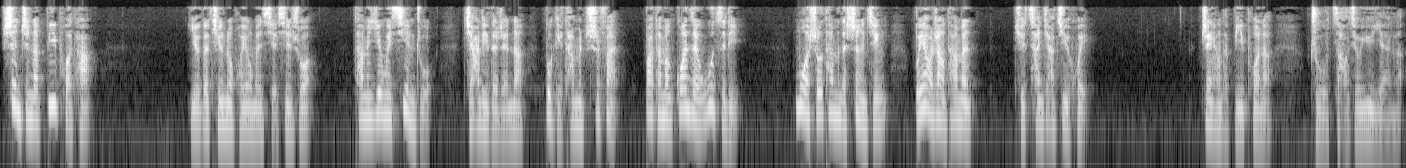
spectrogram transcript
甚至呢逼迫他。有的听众朋友们写信说，他们因为信主，家里的人呢不给他们吃饭，把他们关在屋子里，没收他们的圣经，不要让他们去参加聚会。这样的逼迫呢，主早就预言了。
